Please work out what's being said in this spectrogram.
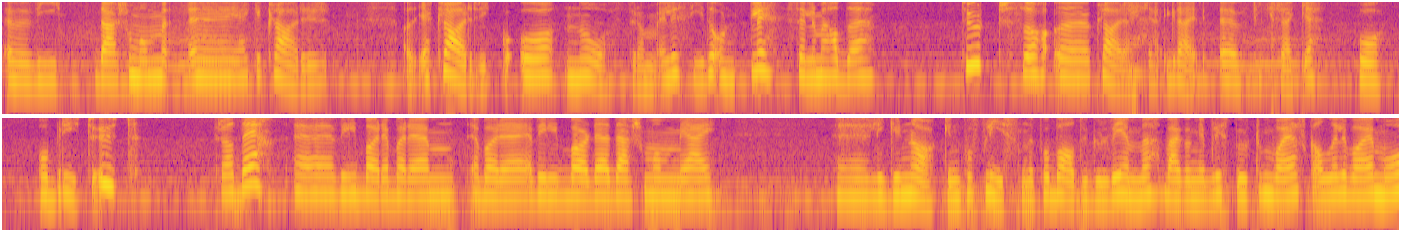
Eh, vi. Det er som om uh, jeg ikke klarer Jeg klarer ikke å nå fram eller si det ordentlig. Selv om jeg hadde turt, så eh, klarer jeg ikke, greier, eh, fikser jeg ikke å, å bryte ut fra det. Eh, Jeg vil bare, bare, jeg bare, jeg vil bare det, det er som om jeg eh, ligger naken på flisene på badegulvet hjemme hver gang jeg blir spurt om hva jeg skal eller hva jeg må,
